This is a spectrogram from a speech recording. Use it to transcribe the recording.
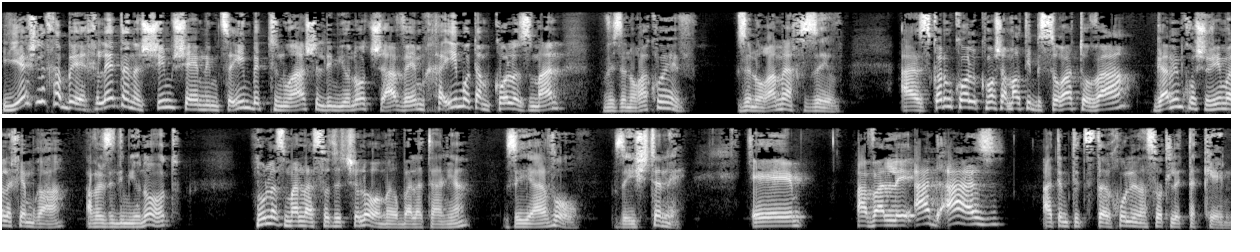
יש לך בהחלט אנשים שהם נמצאים בתנועה של דמיונות שווא, והם חיים אותם כל הזמן, וזה נורא כואב, זה נורא מאכזב. אז קודם כל, כמו שאמרתי, בשורה טובה, גם אם חושבים עליכם רע, אבל זה דמיונות, תנו לזמן לעשות את שלו, אומר בעל התניא, זה יעבור, זה ישתנה. אה, אבל אה, עד אז אתם תצטרכו לנסות לתקן.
